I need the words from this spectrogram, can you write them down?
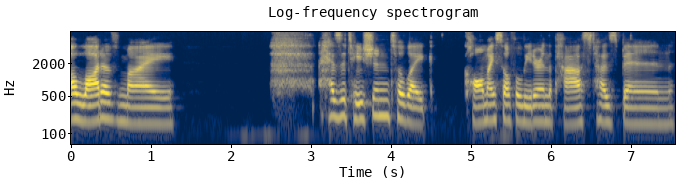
a lot of my hesitation to like call myself a leader in the past has been,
